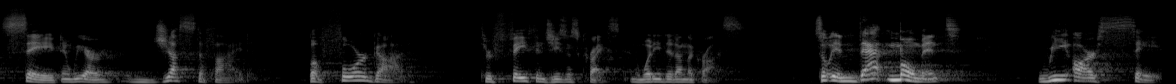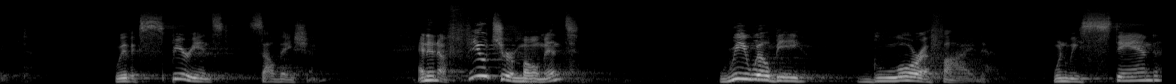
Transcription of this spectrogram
saved and we are justified before God through faith in Jesus Christ and what he did on the cross. So, in that moment, we are saved. We have experienced salvation. And in a future moment, we will be glorified when we stand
